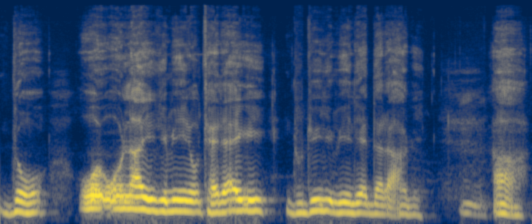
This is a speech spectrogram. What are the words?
ਦੋ ਉਹ ਉਹਨਾਂ ਦੀ ਜ਼ਮੀਨ ਉੱਥੇ ਰਹਿ ਗਈ ਦੂਜੀ ਜ਼ਮੀਨ ਇੱਧਰ ਆ ਗਈ। ਹਾਂ।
